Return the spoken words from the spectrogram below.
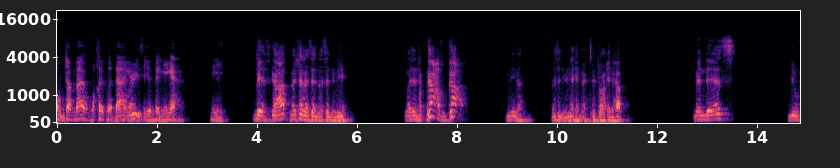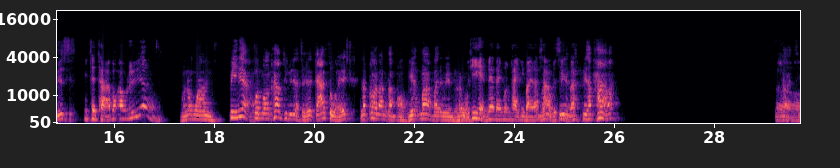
ผมจำได้ผมก็เคยเปิดได้ไง Henry สีมันเป็นอย่างนี้ไง นี่ เบสการ์ดไม่ใช่ลายเซ็นลายเซ็นอย่างนี้ลายเซ็นทับเก้าสิบเก้านี่นะลายเซ็นอย่างนี้นะเห็นไหมในจอเห็เห็นนครับเมนเดสยูดิสพี่เศรษฐาบอกเอาเรื่องวันละวัน ปีเนี้ยคนมองข้ามทีวีแต่เสียการ์ดสวย แล้วก็รันต่ำออกเยอะมากบายเดเวนเหมือนกันหมดที่เห็นเนี่ยในเมืองไทยกี่ใบแล้วสามหรือสี่ป่ะนี่ทับห้าปะไม่ใช่เออสี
